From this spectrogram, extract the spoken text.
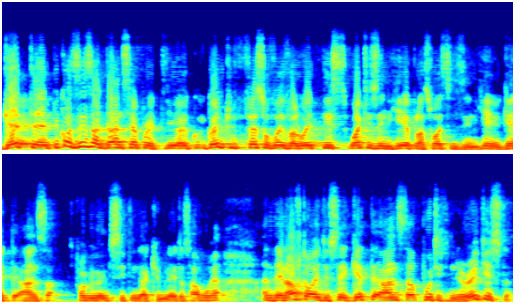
get the, because these are done separately, you're going to first of all evaluate this, what is in here plus what is in here, you get the answer. It's probably going to sit in the accumulator somewhere. And then afterwards you say, get the answer, put it in a register.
